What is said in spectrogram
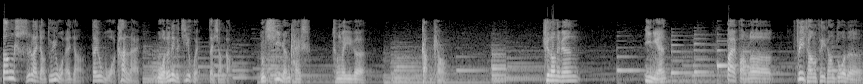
当时来讲，对于我来讲，在于我看来，我的那个机会在香港，由新人开始，成为一个港漂，去到那边。一年，拜访了非常非常多的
